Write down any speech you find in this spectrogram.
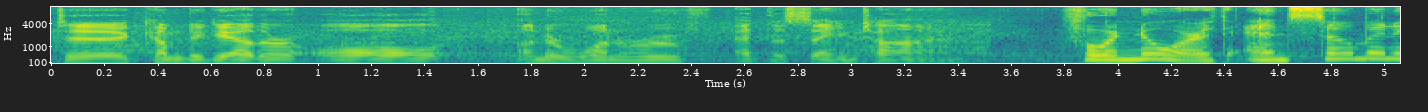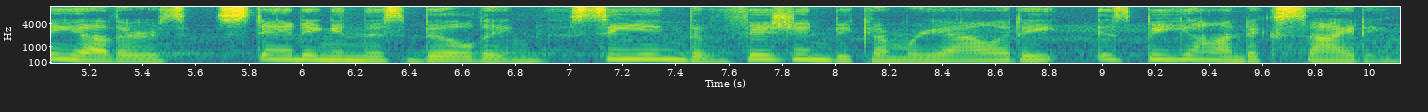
to come together all under one roof at the same time. For North and so many others, standing in this building, seeing the vision become reality is beyond exciting.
